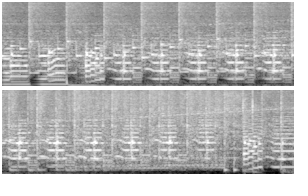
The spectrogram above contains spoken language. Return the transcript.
Thank you.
